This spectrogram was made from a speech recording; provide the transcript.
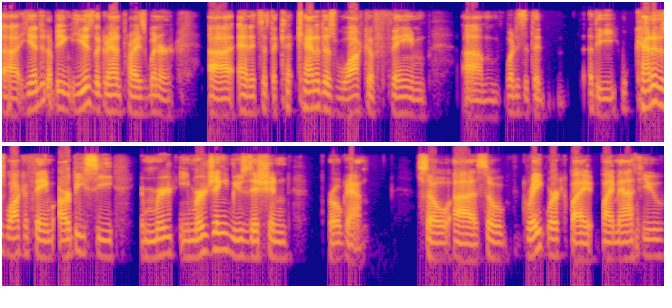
uh, he ended up being he is the grand prize winner, uh, and it's at the Canada's Walk of Fame. Um, what is it? The the Canada's Walk of Fame RBC Emer- Emerging Musician Program. So uh, so great work by by Matthew.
